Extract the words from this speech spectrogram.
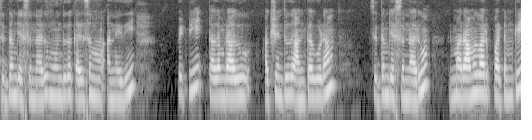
సిద్ధం చేస్తున్నారు. ముందుగా కలసం అనేది పెట్టి తలంబ్రాలు అక్షంతులు అంతా కూడా సిద్ధం చేస్తున్నారు. మా రాములవారి పటంకి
